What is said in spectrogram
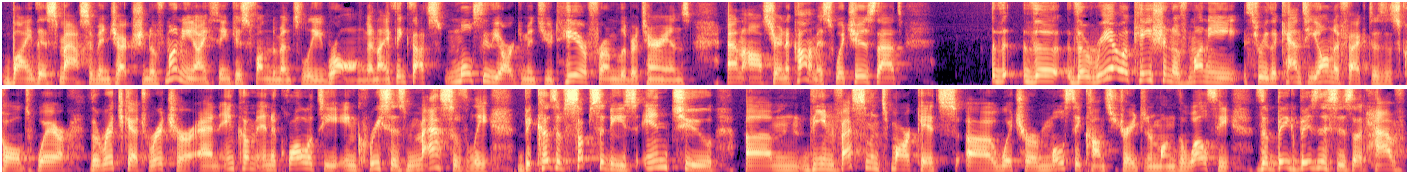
by this massive injection of money, I think is fundamentally wrong. And I think that's mostly the argument you'd hear from libertarians and Austrian economists, which is that the, the, reallocation of money through the Cantillon effect, as it's called, where the rich get richer and income inequality increases massively because of subsidies into um, the investment markets, uh, which are mostly concentrated among the wealthy, the big businesses that have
